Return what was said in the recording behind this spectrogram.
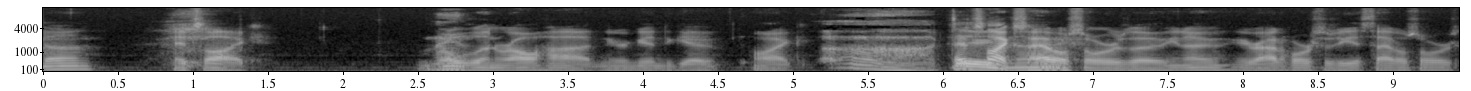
done, it's like Man. rolling raw hide, and you're good to go. Like Oh, it's like no. saddle sores, though. You know, you ride horses, you get saddle sores.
